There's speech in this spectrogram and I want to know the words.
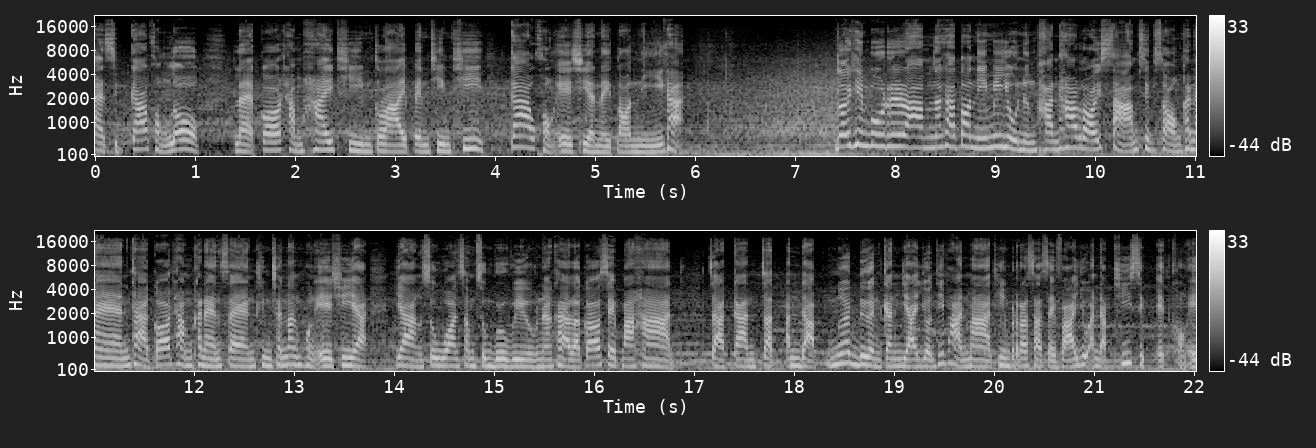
189 ของโลก และก็ทำให้ทีมกลายเป็นทีมที่ 9 ของเอเชียในตอนนี้ค่ะ โดยทีมบุรีรัมย์นะคะ ตอนนี้มีอยู่ 1,532 คะแนนค่ะ ก็ทำคะแนนแซงทีมชั้นนำของเอเชีย อย่างซูวอนซัมซุงบรูวิลนะคะ แล้วก็เซปาฮาดจากการจัดอันดับเมื่อเดือนกันยายนที่ผ่านมาทีมประสาทสายฟ้าอยู่อันดับที่ 11 ของเอ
